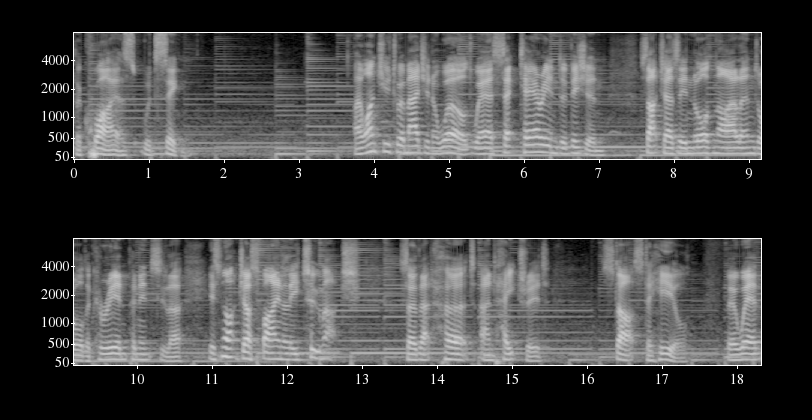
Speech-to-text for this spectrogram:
the choirs would sing. I want you to imagine a world where sectarian division, such as in Northern Ireland or the Korean Peninsula, is not just finally too much, so that hurt and hatred starts to heal, but where,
